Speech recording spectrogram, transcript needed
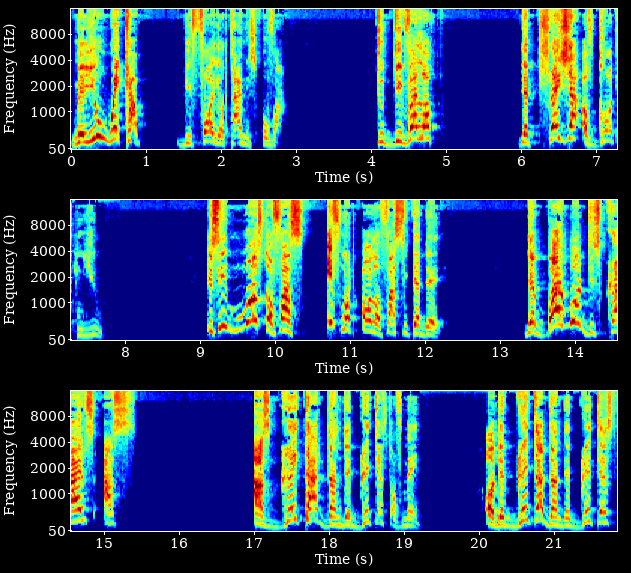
May you wake up before your time is over to develop the treasure of God in you. You see, most of us, if not all of us seated there, the Bible describes us as greater than the greatest of men, or the greater than the greatest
